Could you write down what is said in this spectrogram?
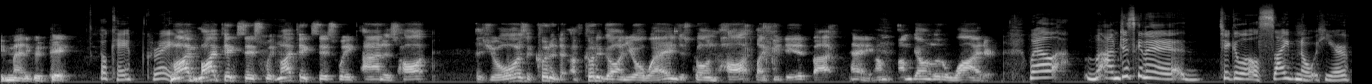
you've made a good pick. Okay, great. My my picks this week, my picks this week aren't as hot as yours. I could have I could have gone your way and just gone hot like you did, but hey, I'm I'm going a little wider. Well, I'm just gonna take a little side note here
